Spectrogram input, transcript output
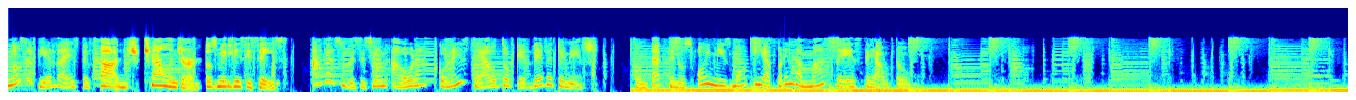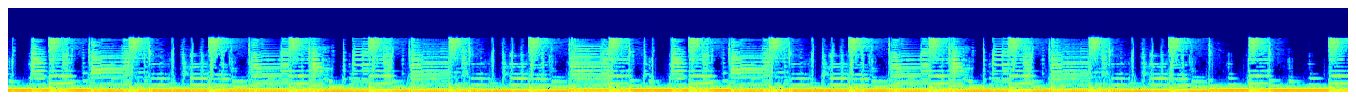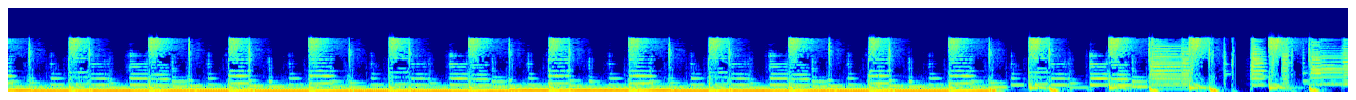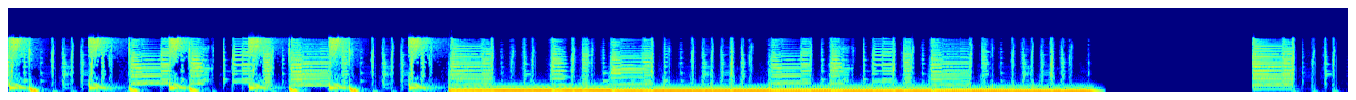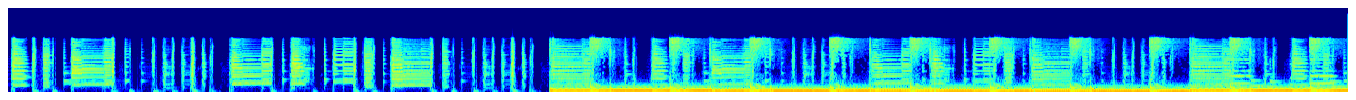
No se pierda este Dodge Challenger 2016. Haga su decisión ahora con este auto que debe tener. Contáctenos hoy mismo y aprenda más de este auto.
